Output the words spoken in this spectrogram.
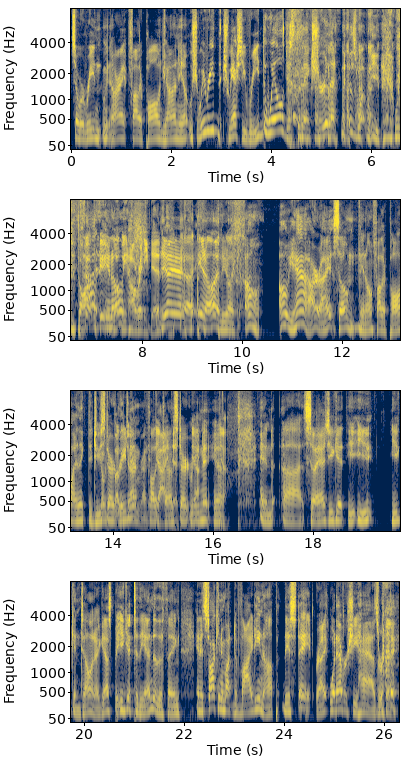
so we're reading all right, Father Paul, John, you know, should we read should we actually read the will just to make sure that it is what we we thought, you know? what we already did. yeah, yeah, yeah, you know, and you're like, "Oh, Oh yeah, all right. So you know, Father Paul, I think did you No, start Father reading John it? read it. Father Yeah, John start Yeah. reading it. Yeah. Yeah. And uh, so as you get you, you you can tell it, I guess, but you get to the end of the thing, and it's talking about dividing up the estate, right? Whatever she has, right?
